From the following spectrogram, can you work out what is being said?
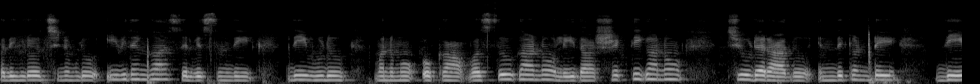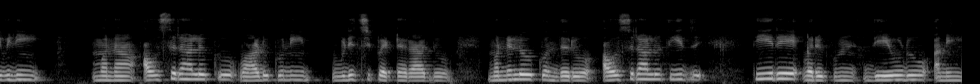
పదిహేడో వచనంలో ఈ విధంగా సెలవిస్తుంది. దేవుడు మనము ఒక వస్తువుగానో లేదా శక్తిగానో చూడరాదు. ఎందుకంటే దేవిని మన అవసరాలకు వాడుకుని విడిచిపెట్టరాదు. మనలో కొందరు అవసరాలు తీర్చి తీరే వరకు దేవుడు అని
